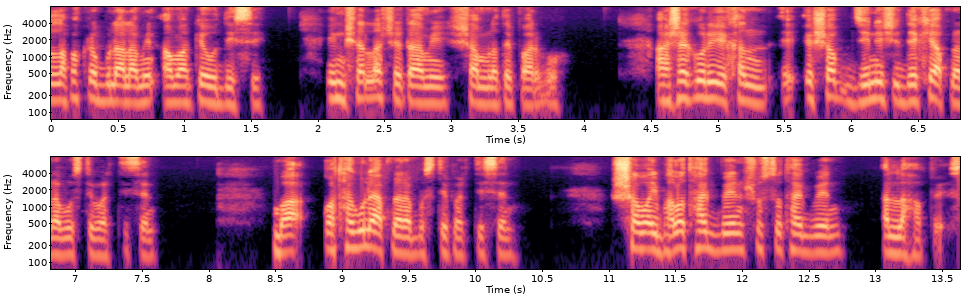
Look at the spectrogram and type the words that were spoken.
আল্লাহ ফাকরবুল আলমিন আমাকেও দিছে। ইনশাল্লাহ সেটা আমি সামলাতে পারব। আশা করি এখান এসব জিনিস দেখে আপনারা বুঝতে পারতেছেন। বা কথাগুলো আপনারা বুঝতে পারতেছেন। সবাই ভালো থাকবেন, সুস্থ থাকবেন। আল্লাহ হাফেজ।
